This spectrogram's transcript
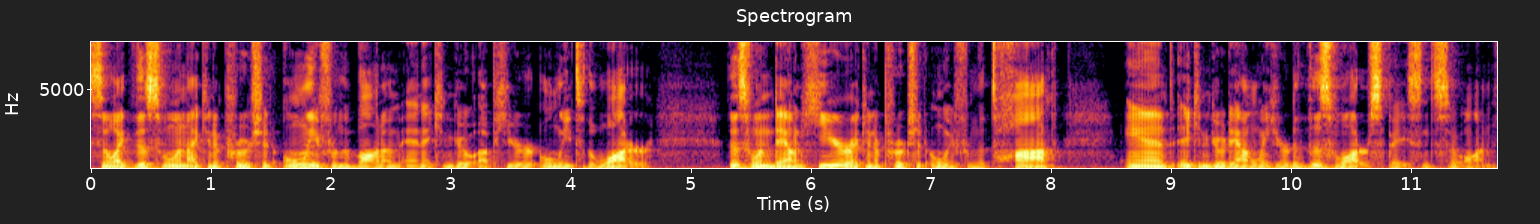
so like this one, I can approach it only from the bottom and it can go up here only to the water. This one down here, I can approach it only from the top and it can go down only here to this water space and so on.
